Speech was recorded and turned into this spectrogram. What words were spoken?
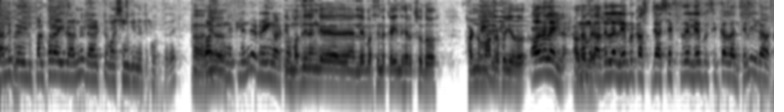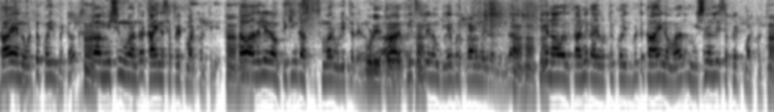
ಹಣ್ಣು ಪಲ್ಪರ ಇದು ಹಣ್ಣು ಡೈರೆಕ್ಟ್ ವಾಷಿಂಗ್ ಯೂನಿಟ್ಗೆ ಹೋಗ್ತದೆ. ವಾಷಿಂಗ್ ಯೂನಿಟ್ಲಿಂದ ಡ್ರೈಯಿಂಗ್ ಆಡ್ಕೊಂಡು ಮೊದಲಿನಂಗೆ ಲೇಬರ್ಸಿಂದ ಕೈಯಿಂದ ಹೆರಗಿಸೋದು? ಹಣ್ಣು ಮಾತ್ರ ಕೊಯ್ಯೋದು? ಅದೆಲ್ಲ ಇಲ್ಲ. ನಮ್ಗೆ ಅದೆಲ್ಲ ಲೇಬರ್ ಕಾಸ್ಟ್ ಜಾಸ್ತಿ ಆಗ್ತದೆ ಲೇಬರ್ ಸಿಕ್ಕಲ್ಲ ಅಂತೇಳಿ ಈಗ ಕಾಯನ್ನು ಒಟ್ಟು ಕೊಯ್ದ್ಬಿಟ್ಟು ನಾವು ಮಿಷಿನ್ ಮುಖಾಂತರ ಕಾಯಿನ ಸಪ್ರೇಟ್ ಮಾಡ್ಕೊಳ್ತೀವಿ. ನಾವು ಅದರಲ್ಲಿ ನಾವು ಪಿಕಿಂಗ್ ಕಾಸ್ಟ್ ಸುಮಾರು ಉಳಿತದೆ ಫೀಚರ್ಲಿ ಫ್ಯೂಚರ್ಲಿ ನಮ್ಗೆ ಲೇಬರ್ ಪ್ರಾಬ್ಲಮ್ ಇರೋದ್ರಿಂದ ಈಗ ನಾವು ಅದು ಕಣ್ಣು ಕಾಯಿ ಒಟ್ಟು ಕೊಯ್ದ್ಬಿಟ್ಟು ಕಾಯಿನ ಮಾತ್ರ ಮಿಷಿನ್ ಅಲ್ಲಿ ಸಪ್ರೇಟ್ ಮಾಡ್ಕೊಳ್ತೀವಿ.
